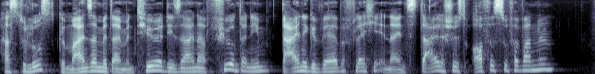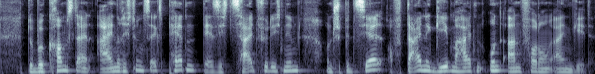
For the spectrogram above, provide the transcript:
Hast du Lust, gemeinsam mit einem Interior Designer für Unternehmen deine Gewerbefläche in ein stylisches Office zu verwandeln? Du bekommst einen Einrichtungsexperten, der sich Zeit für dich nimmt und speziell auf deine Gegebenheiten und Anforderungen eingeht.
